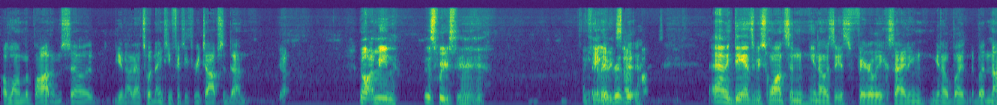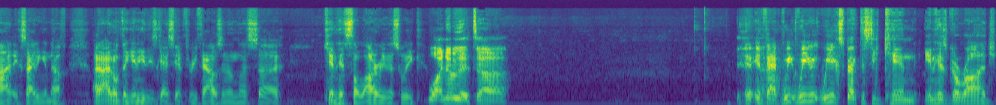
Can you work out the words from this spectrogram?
along the bottom. So you know that's what 1953 Topps had done. Yeah. No, I mean this week's. Eh, I can't get excited. About I mean, Dansby Swanson, you know, it's, it's fairly exciting, you know, but but not exciting enough. I, I don't think any of these guys hit three thousand unless uh, Ken hits the lottery this week. Well, I know that. Uh... In, in fact, we, we we expect to see Ken in his garage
